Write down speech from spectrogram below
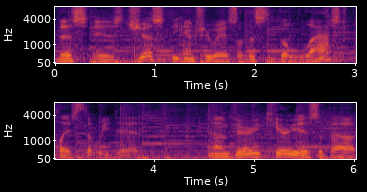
This is just the entryway, so this is the last place that we did. Now I'm very curious about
